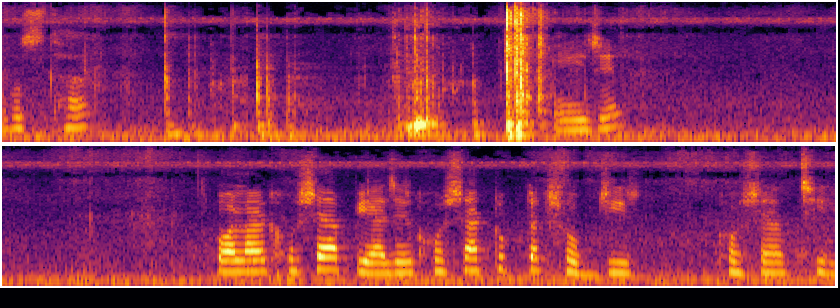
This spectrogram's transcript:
অবস্থা। এই যে কলার খোসা, পেঁয়াজের খোসা, টুকটাক সবজির খোসা ছিল।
